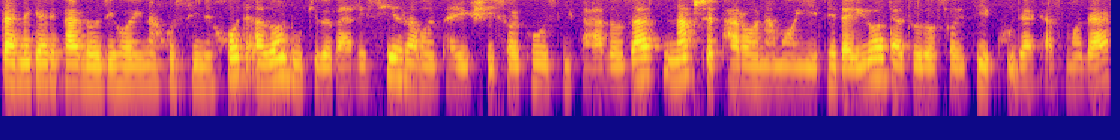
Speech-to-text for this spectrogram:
در نگر پردازی های نخستین خود از آن رو که به بررسی روان پریشی سایکوز می‌پردازد نقش پرانمایی پدری را در جداسازی کودک از مادر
